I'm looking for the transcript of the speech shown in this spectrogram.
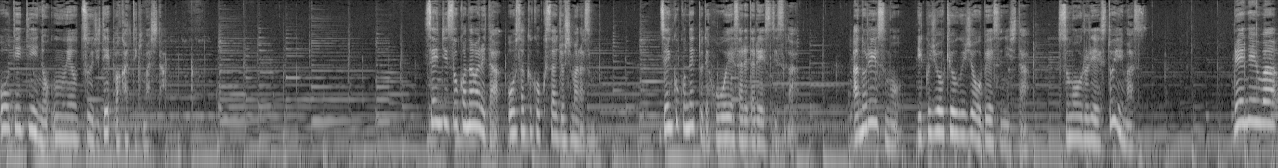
OTT の運営を通じて分かってきました。先日行われた大阪国際女子マラソン。全国ネットで放映されたレースですがあのレースも陸上競技場をベースにしたスモールレースと言えます。例年は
